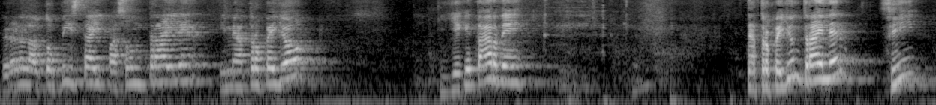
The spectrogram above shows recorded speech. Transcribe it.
pero era la autopista y pasó un tráiler y me atropelló y llegué tarde. ¿Te atropelló un tráiler? ¿Sí?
